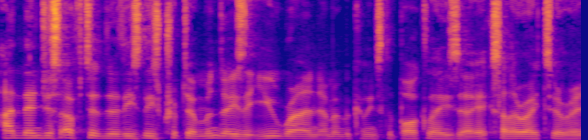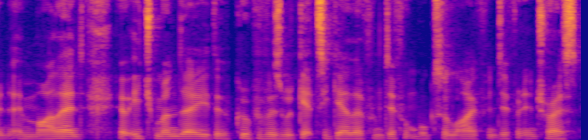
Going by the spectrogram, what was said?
And then just after the, these these crypto Mondays that you ran, I remember coming to the Barclays uh, Accelerator in, in Mile End. You know, each Monday, the group of us would get together from different walks of life and different interests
